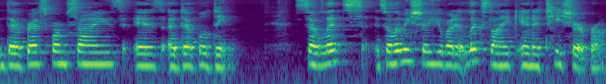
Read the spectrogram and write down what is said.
the breast form size is a double D. So let's, so let me show you what it looks like in a t-shirt bra.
